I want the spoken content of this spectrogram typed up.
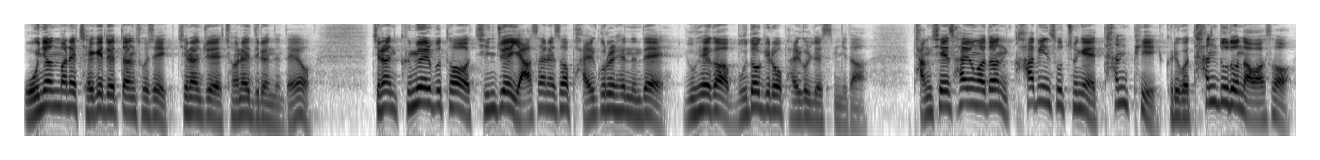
5년 만에 재개됐다는 소식 지난주에 전해드렸는데요. 지난 금요일부터 진주의 야산에서 발굴을 했는데 유해가 무더기로 발굴됐습니다. 당시에 사용하던 카빈 소총의 탄피 그리고 탄두도 나와서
